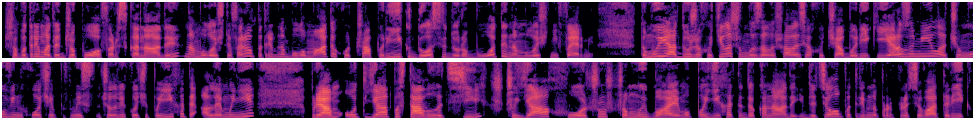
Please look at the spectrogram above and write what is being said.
щоб отримати джоб-офер з Канади на молочну ферму, потрібно було мати хоча б рік досвіду роботи на молочній фермі. Тому я дуже хотіла, щоб ми залишалися хоча б рік. І я розуміла, чому він хоче, чоловік хоче поїхати, але мені прям от я поставила ціль, що я хочу, що ми маємо поїхати до Канади, і для цього потрібно пропрацювати рік.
